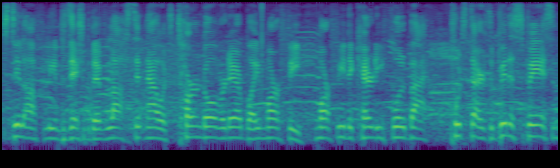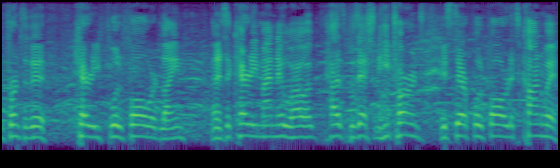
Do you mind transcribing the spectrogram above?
Still Offaly in possession, but they've lost it now. It's turned over there by Murphy. Murphy, the Kerry full back, puts there's a bit of space in front of the Kerry full forward line, and it's a Kerry man who has possession. He turns, it's their full forward. It's Conway.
